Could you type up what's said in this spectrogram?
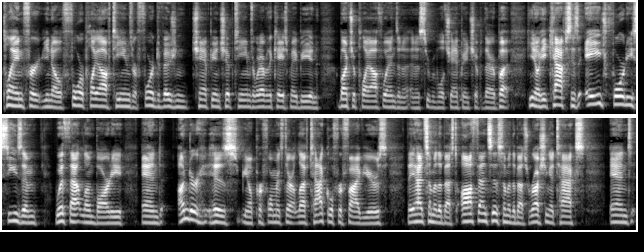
playing for, you know, four playoff teams or four division championship teams or whatever the case may be, and a bunch of playoff wins and a, and a Super Bowl championship there. But, you know, he caps his age 40 season with that Lombardi. And under his you know performance there at left tackle for five years, they had some of the best offenses, some of the best rushing attacks, and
